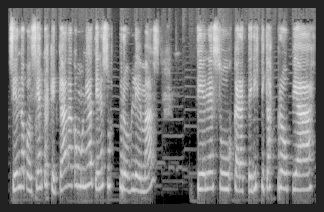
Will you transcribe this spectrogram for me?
siendo conscientes que cada comunidad tiene sus problemas, tiene sus características propias,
